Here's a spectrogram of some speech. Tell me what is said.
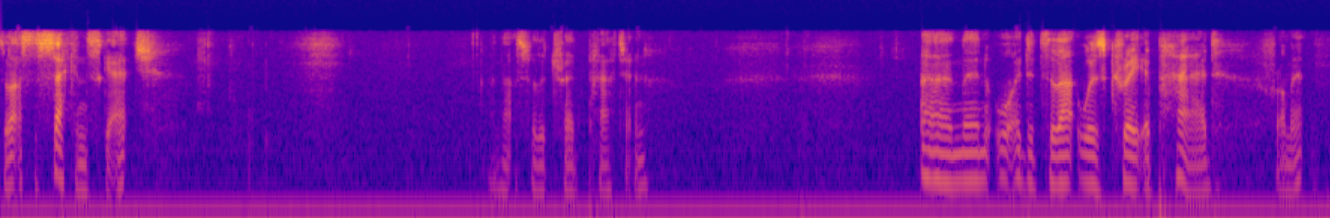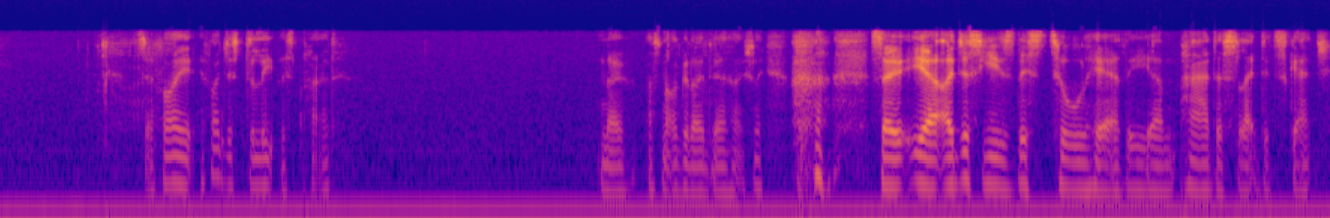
So that's the second sketch. And that's for the tread pattern and then what I did to that was create a pad from it. So if I if I just delete this pad. No that's not a good idea actually. So yeah I just use this tool here the um, pad a selected sketch.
